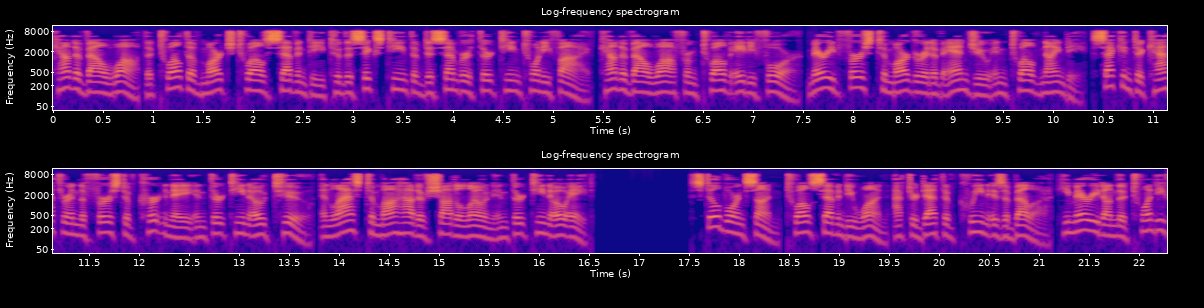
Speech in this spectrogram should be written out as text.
Count of Valois, the 12th of March 1270 to the 16th of December 1325, Count of Valois from 1284, married first to Margaret of Anjou in 1290, second to Catherine I of Courtenay in 1302, and last to Mahaut of Châtillon in 1308. Stillborn son 1271 after death of Queen Isabella, he married on 21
